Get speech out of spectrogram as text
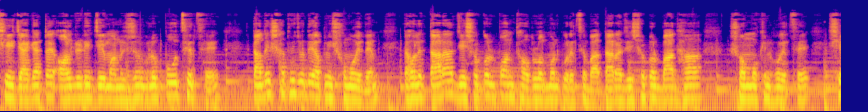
সেই জায়গাটায় অলরেডি যে মানুষজনগুলো পৌঁছেছে তাদের সাথে যদি আপনি সময় দেন, তাহলে তারা যে সকল পন্থা অবলম্বন করেছে বা তারা যে সকল বাধা সম্মুখীন হয়েছে, সে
